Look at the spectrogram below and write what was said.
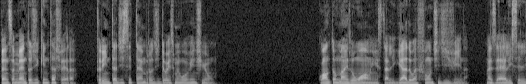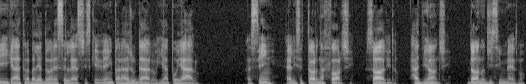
Pensamento de quinta-feira, 30 de setembro de 2021. Quanto mais o homem está ligado à fonte divina, mais ele se liga a trabalhadores celestes que vêm para ajudá-lo e apoiá-lo. Assim, ele se torna forte, sólido, radiante, dono de si mesmo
